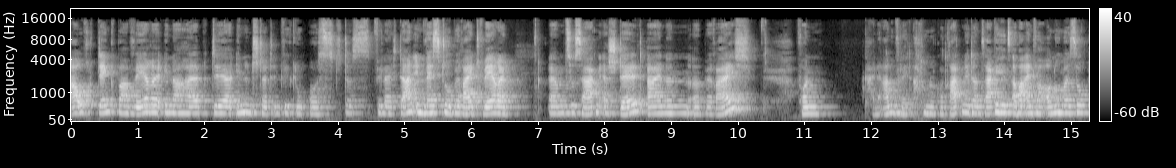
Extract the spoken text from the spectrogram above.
auch denkbar wäre innerhalb der Innenstadtentwicklung Ost, dass vielleicht da ein Investor bereit wäre, ähm, zu sagen, er stellt einen äh, Bereich von keine Ahnung, vielleicht 800 Quadratmetern, sage ich jetzt aber einfach auch nur mal so,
